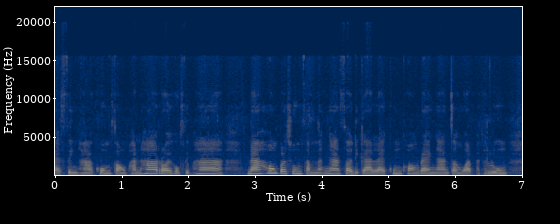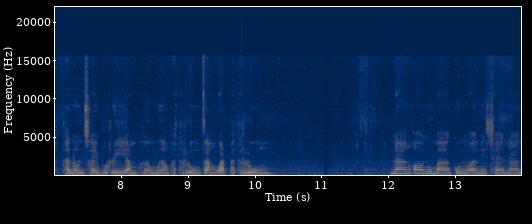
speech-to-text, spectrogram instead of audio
8 สิงหาคม 2565 ณ ห้องประชุมสำนักงานสวัสดิการและคุ้มครองแรงงานจังหวัดพัทลุง ถนนชัยบุรีอำเภอเมืองพัทลุง จังหวัดพัทลุง นางออนุมากุลวานิชยนัน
